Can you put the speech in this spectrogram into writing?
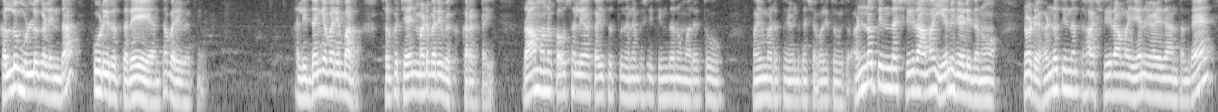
ಕಲ್ಲು ಮುಳ್ಳುಗಳಿಂದ ಕೂಡಿರುತ್ತದೆ ಅಂತ ಬರಿಬೇಕು ಅಲ್ಲಿದ್ದಂಗೆ ಬರೀಬಾರ್ದು. ಸ್ವಲ್ಪ ಚೇಂಜ್ ಮಾಡಿ ಬರಿಬೇಕು ಕರೆಕ್ಟಾಗಿ ರಾಮನು ಕೌಸಲ್ಯ ಕೈತುತ್ತು ನೆನಪಿಸಿ ತಿಂದನು ಮರೆತು, ಮೈ ಮರೆತು ಹೇಳಿದ ಶಬರಿ ತುಂಬಿತು. ಹಣ್ಣು ತಿಂದ ಶ್ರೀರಾಮ ಏನು ಹೇಳಿದನು? ನೋಡ್ರಿ, ಹಣ್ಣು ತಿಂದಂತಹ ಶ್ರೀರಾಮ ಏನು ಹೇಳಿದ ಅಂತಂದ್ರೆ,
